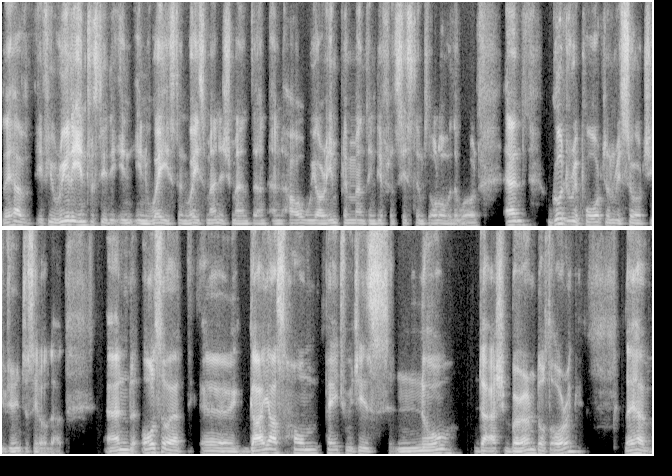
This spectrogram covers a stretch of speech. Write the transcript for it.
They have, if you're really interested in, in waste and waste management and, and how we are implementing different systems all over the world, and good report and research if you're interested in that. And also at uh, Gaia's homepage, which is no-burn.org, they have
